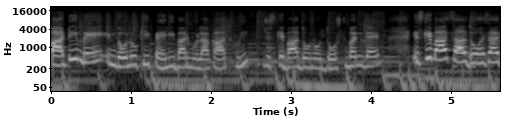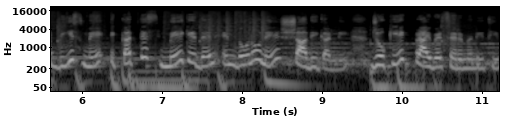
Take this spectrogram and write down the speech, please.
पार्टी में इन दोनों की पहली बार मुलाकात हुई, जिसके बाद दोनों दोस्त बन गए। इसके बाद साल 2020 में 31 मई के दिन इन दोनों ने शादी कर ली, जो कि एक प्राइवेट सेरेमनी थी।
